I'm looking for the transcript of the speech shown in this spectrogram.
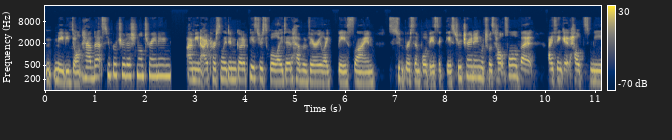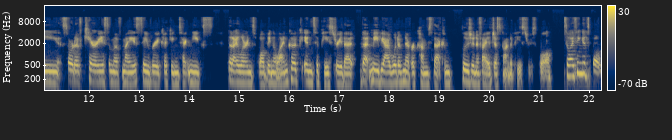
maybe don't have that super traditional training. I mean, I personally didn't go to pastry school. I did have a very like baseline, super simple basic pastry training, which was helpful, but I think it helped me sort of carry some of my savory cooking techniques that I learned while being a line cook into pastry that that maybe I would have never come to that conclusion if I had just gone to pastry school. So I think it's both.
